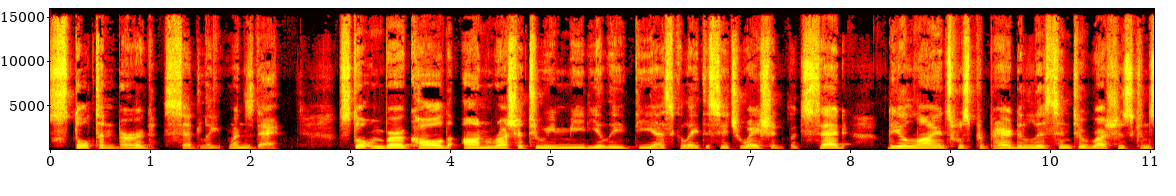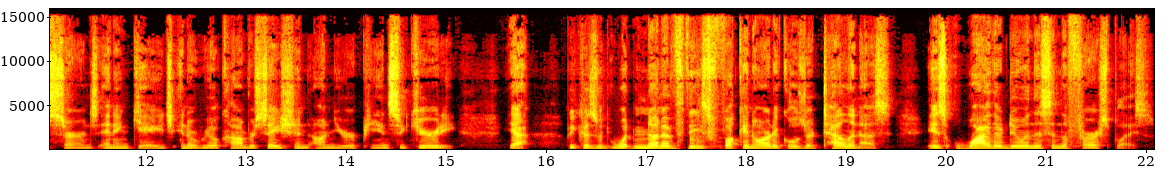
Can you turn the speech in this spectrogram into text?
Stoltenberg said late Wednesday. Stoltenberg called on Russia to immediately de escalate the situation, but said the alliance was prepared to listen to Russia's concerns and engage in a real conversation on European security. Yeah, because what none of these fucking articles are telling us is why they're doing this in the first place.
